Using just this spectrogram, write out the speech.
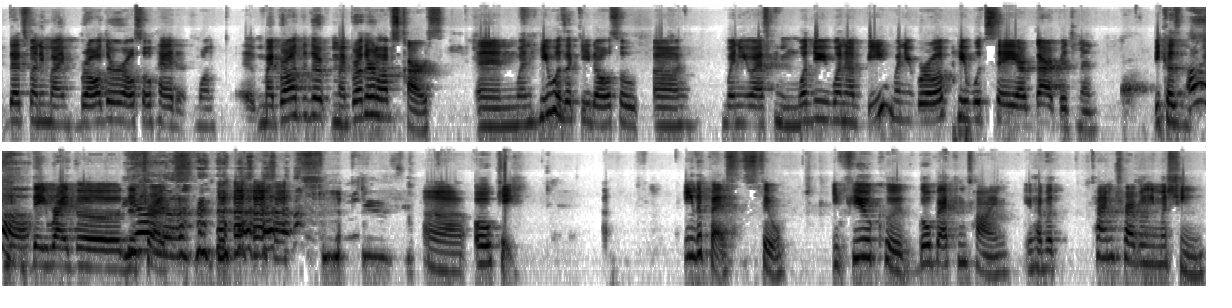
That's funny. My brother also had one. My brother, my brother loves cars, and when he was a kid, also, uh, when you ask him, "What do you want to be when you grow up?" he would say, "A garbage man," because Ah. they ride the the yeah, trucks. yeah. Uh, okay. In the past, still, if you could go back in time, you have a time traveling machine.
